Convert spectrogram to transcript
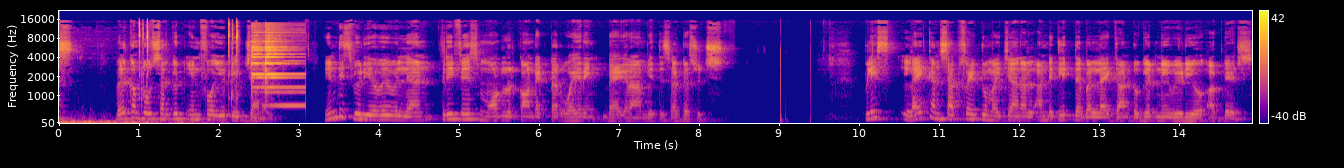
friends, welcome to Circuit Info YouTube channel. In this video we will learn three-phase modular contactor wiring diagram with selector switch. Please like and subscribe to my channel and click the bell icon to get new video updates.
